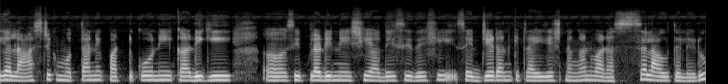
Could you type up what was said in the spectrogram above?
ఇక లాస్ట్కి మొత్తాన్ని పట్టుకొని కడిగి సిప్లడినేసి అదేసి ఇదేసి సెట్ చేయడానికి ట్రై చేసినాం కానీ వాడు అస్సలు ఆగుతలేడు.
